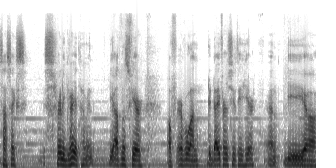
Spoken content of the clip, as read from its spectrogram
Sussex is really great. I mean, the atmosphere of everyone, the diversity here, and the uh,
